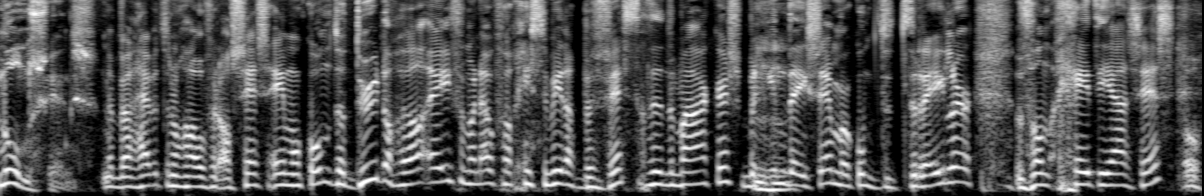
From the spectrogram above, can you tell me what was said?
nonsens. We hebben het er nog over als 6 eenmaal komt. Dat duurt nog wel even, maar elk geval gistermiddag bevestigden de makers. Begin Mhm. december komt de trailer van GTA 6. Oh.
